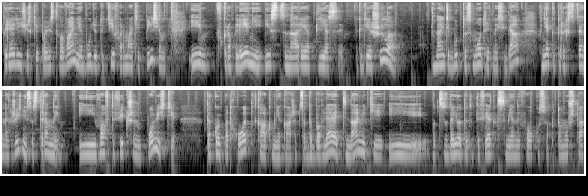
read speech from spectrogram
периодически повествование будет идти в формате писем и вкраплений из сценария пьесы, где Шила знаете, будто смотрит на себя в некоторых сценах жизни со стороны. И в автофикшн повести такой подход, как мне кажется, добавляет динамики и вот создает этот эффект смены фокуса, потому что,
